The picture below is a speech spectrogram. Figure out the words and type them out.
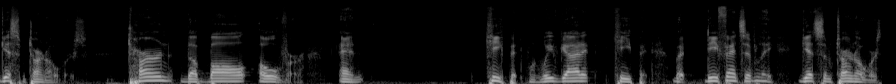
get some turnovers. Turn the ball over and keep it. When we've got it, keep it. But defensively, get some turnovers.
